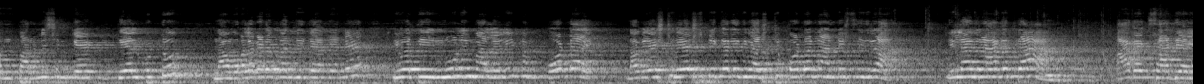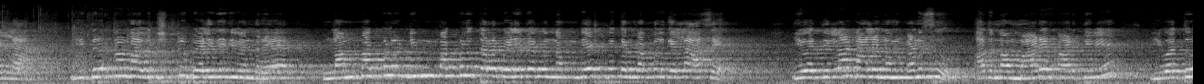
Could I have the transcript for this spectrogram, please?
ಒಂದು ಪರ್ಮಿಷನ್ ಕೇ, ಕೇಳ್ಬಿಟ್ಟು ನಾವು ಒಳಗಡೆ ಬಂದಿದ್ದೇನೆ ಇವತ್ತು ಈ ನೂಲಿ ಮಾಲೆಯಲ್ಲಿ ನಮ್ಮ ಫೋಟೋ ನಾವು ಎಷ್ಟು ವೇಸ್ಟ್ ಸ್ಪೀಕರ್ ಇದೀವಿ ಅಷ್ಟು ಫೋಟೋನ ಅಂಟಿಸ್ತಿದ್ರ ಇಲ್ಲಾಂದ್ರೆ ಆಗುತ್ತಾ? ಆಗಕ್ಕೆ ಸಾಧ್ಯ ಇಲ್ಲ. ಇದ್ರೂ ನಾವು ಇಷ್ಟು ಬೆಳೆದಿದ್ದೀವಿ ಅಂದರೆ ನಮ್ಮ ಮಕ್ಕಳು ನಿಮ್ಮ ಮಕ್ಕಳು ಥರ ಬೆಳಿಬೇಕು ನಮ್ಮ ವೇಸ್ಟ್ ಸ್ಪೀಕರ್ ಮಕ್ಕಳಿಗೆಲ್ಲ ಆಸೆ. ಇವತ್ತಿಲ್ಲ, ನಾಳೆ ನಮ್ಮ ಕನಸು. ಅದು ನಾವು ಮಾಡೇ ಮಾಡ್ತೀವಿ. ಇವತ್ತು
